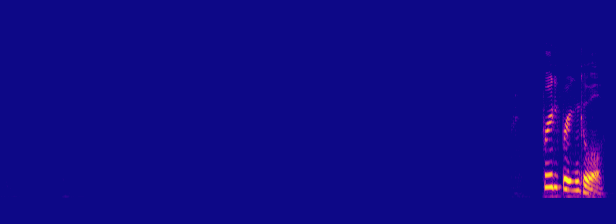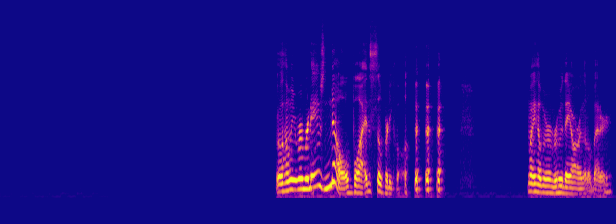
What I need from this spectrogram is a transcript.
Pretty freaking cool. Well, help me remember names? No, but it's still pretty cool. Might help me remember who they are a little better.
